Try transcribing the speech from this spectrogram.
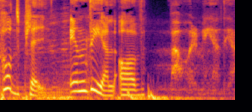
Podplay, en del av Power Media.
